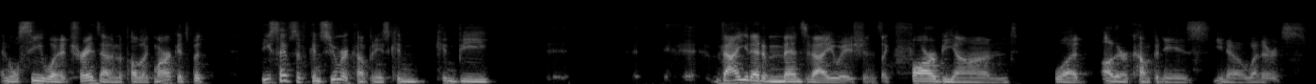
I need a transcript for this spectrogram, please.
and we'll see what it trades at in the public markets. But these types of consumer companies can can be valued at immense valuations, like far beyond what other companies, you know, whether it's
